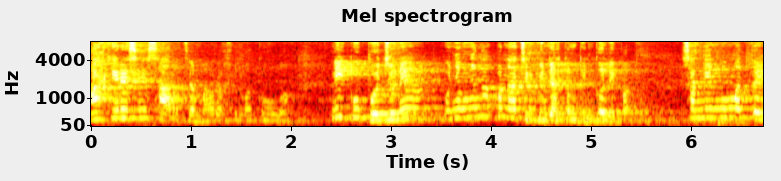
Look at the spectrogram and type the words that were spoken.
akhirnya sesar jamaah rahimakumullah niku bojone punyeng-nyeng apa najeng pindah ten dengkul Pak saking umete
